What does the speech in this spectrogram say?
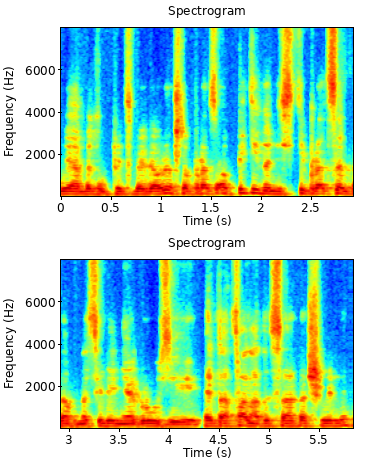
я об этом в принципе говорил, что от 5 до 10 процентов населения Грузии – это фанаты Саакашвили.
